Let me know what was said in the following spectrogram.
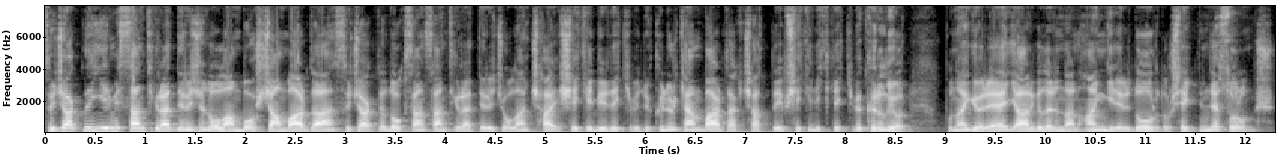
Sıcaklığı 20 santigrat derecede olan boş cam bardağa sıcaklığı 90 santigrat derece olan çay şekil 1'deki gibi dökülürken bardak çatlayıp şekil 2'deki gibi kırılıyor. Buna göre yargılarından hangileri doğrudur şeklinde sorulmuş.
